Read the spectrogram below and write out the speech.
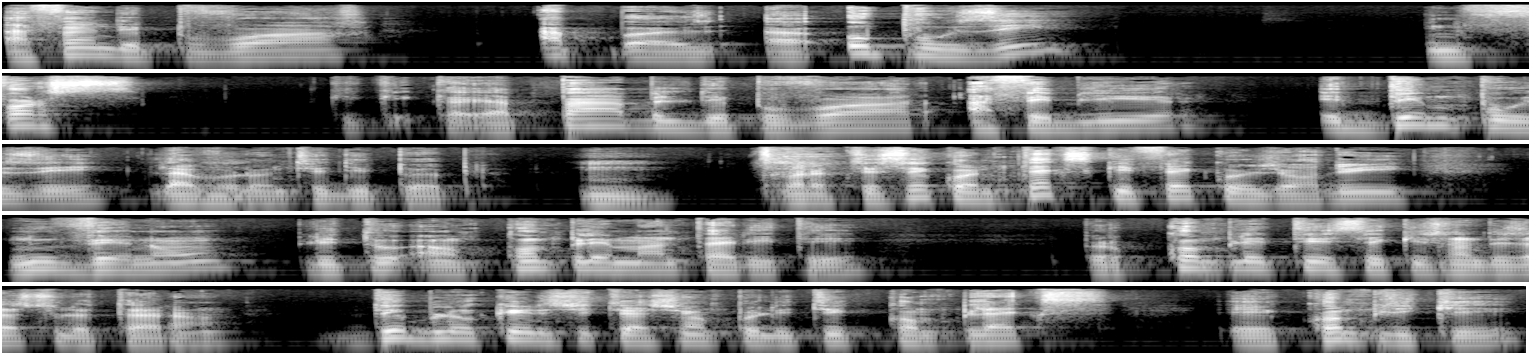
afin de pouvoir euh, opposer une force capable de pouvoir affaiblir et d'imposer la mm. volonté du peuple. Mm. Voilà, c'est ce contexte qui fait qu'aujourd'hui, nous venons plutôt en complémentarité pour compléter ceux qui sont déjà sur le terrain, débloquer une situation politique complexe et compliquée.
